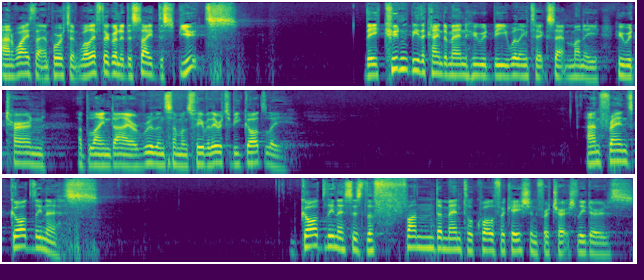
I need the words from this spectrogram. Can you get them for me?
And why is that important? Well, if they're going to decide disputes, they couldn't be the kind of men who would be willing to accept money, who would turn a blind eye or rule in someone's favor. They were to be godly. And friends, godliness. Godliness is the fundamental qualification for church leaders,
